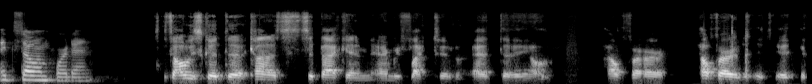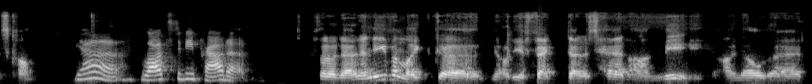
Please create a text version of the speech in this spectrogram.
it's so important. It's always good to kind of sit back and, and reflect to at the you know how far how far it, it, it's come. Yeah, lots to be proud of. So that, and even like uh, you know the effect that it's had on me. I know that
